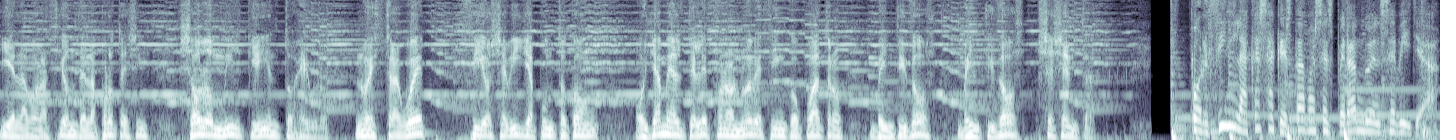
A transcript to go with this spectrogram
y elaboración de la prótesis, solo 1.500 euros. Nuestra web, ciosevilla.com o llame al teléfono 954 22 22 60. Por fin la casa que estabas esperando en Sevilla.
